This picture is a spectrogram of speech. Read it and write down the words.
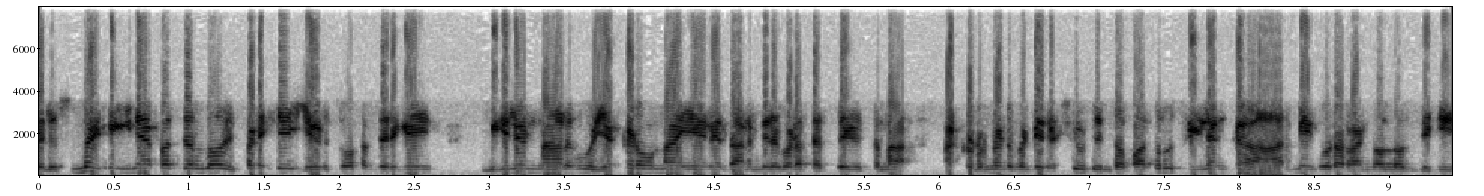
తెలుస్తుంది. అయితే ఈ నేపథ్యంలో ఇప్పటికే ఏడు చోట్ల జరిగాయి. మిగిలిన నాలుగు ఎక్కడ ఉన్నాయి అనే దాని మీద కూడా పెద్ద ఎత్తున అక్కడ ఉన్నటువంటి రెస్క్యూ టీమ్తో పాటు శ్రీలంక ఆర్మీ కూడా రంగంలో దిగి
